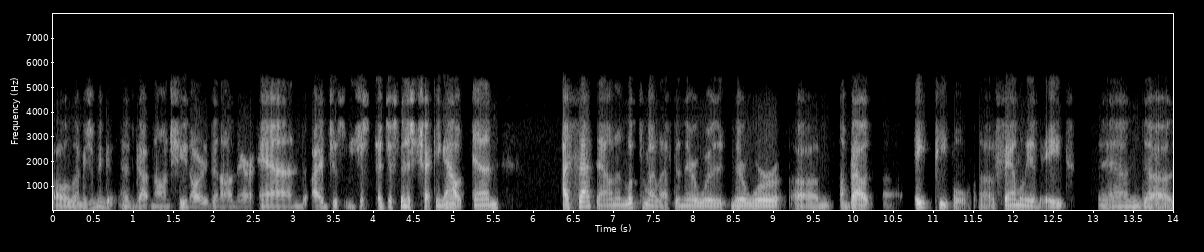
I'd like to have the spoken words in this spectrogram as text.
all the luggage had, been, had gotten on. She had already been on there, and I just just had just finished checking out. And I sat down and looked to my left, and there were there were um, about eight people, a family of eight, and uh,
